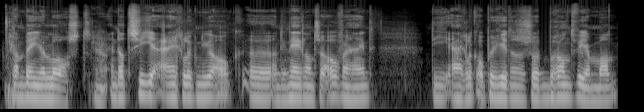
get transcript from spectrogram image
dan ben je lost. Ja. En dat zie je eigenlijk nu ook uh, aan die Nederlandse overheid, die eigenlijk opereert als een soort brandweerman.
